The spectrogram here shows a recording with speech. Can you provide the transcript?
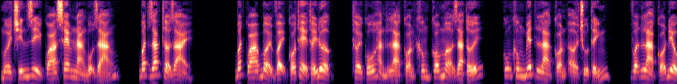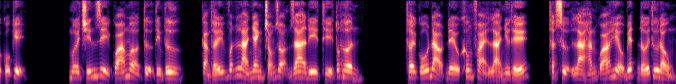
19 gì quá xem nàng bộ dáng, bất giác thở dài. Bất quá bởi vậy có thể thấy được, thời cố hẳn là còn không có mở ra tới, cũng không biết là còn ở chu tính, vẫn là có điều cố kỵ. 19 gì quá mở tự tìm tư, cảm thấy vẫn là nhanh chóng dọn ra đi thì tốt hơn. Thời cố đảo đều không phải là như thế, thật sự là hắn quá hiểu biết đới thư đồng.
